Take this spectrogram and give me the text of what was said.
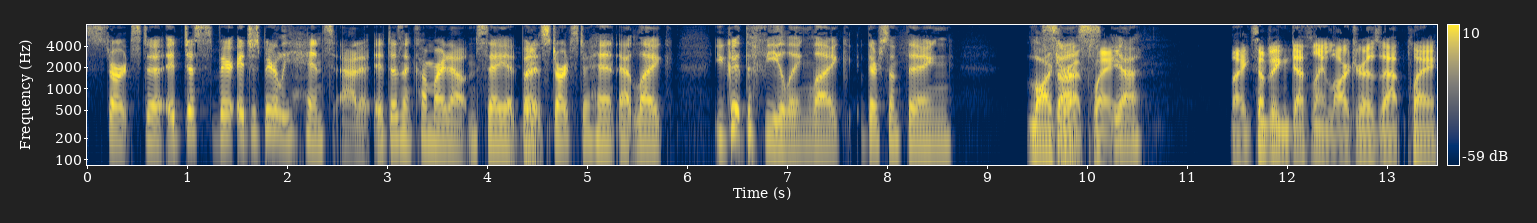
starts to it just very it just barely hints at it. It doesn't come right out and say it, but Right. it starts to hint at like you get the feeling like there's something larger at play. Yeah, like something definitely larger as that play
